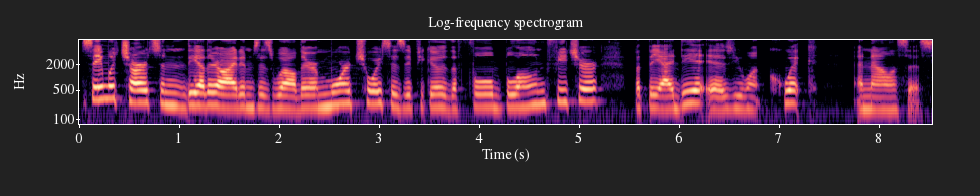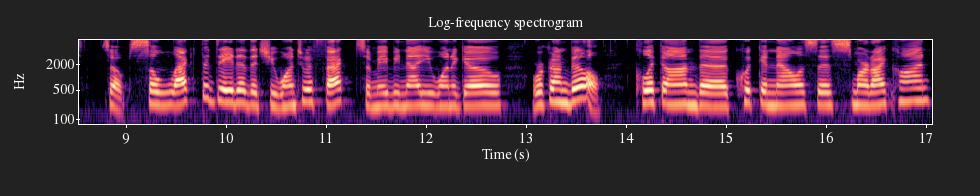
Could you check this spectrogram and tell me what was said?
Same with charts and the other items as well. There are more choices if you go to the full-blown feature, but the idea is you want quick analysis. So select the data that you want to affect. So maybe now you want to go work on Bill. Click on the quick analysis smart icon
